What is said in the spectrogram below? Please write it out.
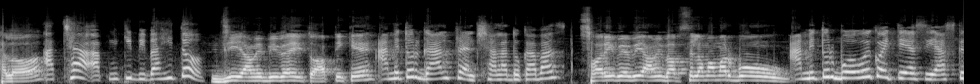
হ্যালো? আচ্ছা আপনি কি বিবাহিত? জি আমি বিবাহিত। আপনি কে? আমি তোর গার্লফ্রেন্ড শালা দোকাবাজ সরি বেবি আমি ভাবছিলাম আমার বউ। আমি তোর বউই কইতে আছি আজকে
